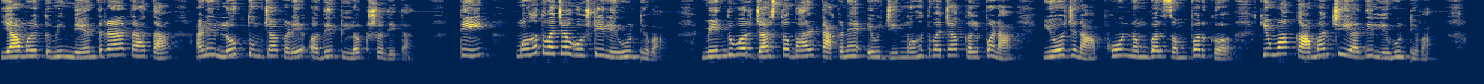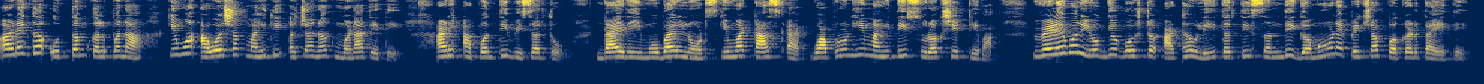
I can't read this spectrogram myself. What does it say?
यामुळे तुम्ही नियंत्रणात राहता आणि लोक तुमच्याकडे अधिक लक्ष देतात. तीन महत्त्वाच्या गोष्टी लिहून ठेवा. मेंदूवर जास्त भार टाकण्याऐवजी महत्त्वाच्या कल्पना योजना फोन नंबर संपर्क किंवा कामांची यादी लिहून ठेवा. अनेकदा उत्तम कल्पना किंवा आवश्यक माहिती अचानक मनात येते आणि आपण ती विसरतो. डायरी मोबाईल नोट्स किंवा टास्क ॲप वापरून ही माहिती सुरक्षित ठेवा. वेळेवर योग्य गोष्ट आठवली तर ती संधी गमावण्यापेक्षा पकडता येते.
